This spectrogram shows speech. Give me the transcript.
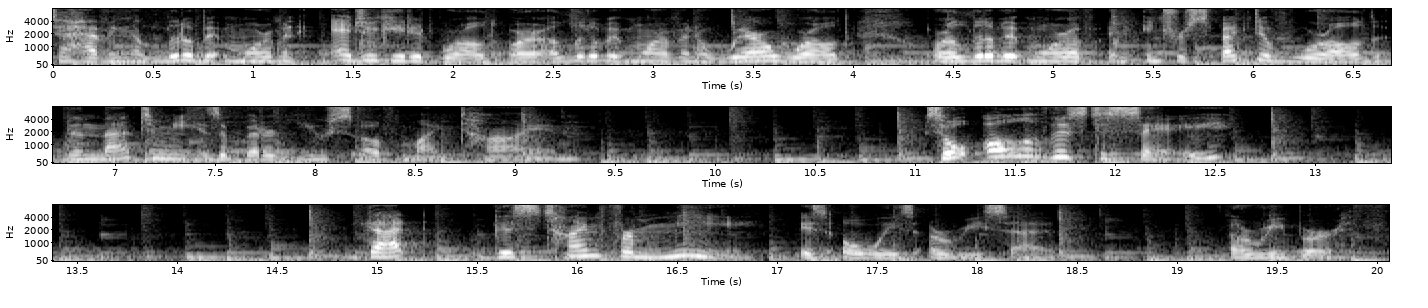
to having a little bit more of an educated world or a little bit more of an aware world or a little bit more of an introspective world, then that to me is a better use of my time. So, all of this to say that this time for me is always a reset, a rebirth.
